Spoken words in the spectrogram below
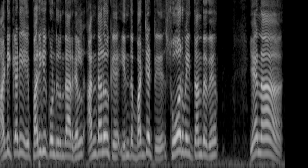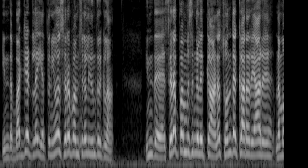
அடிக்கடி பருகி கொண்டிருந்தார்கள். அந்த அளவுக்கு இந்த பட்ஜெட்டு சோர்வை தந்தது. ஏன்னா இந்த பட்ஜெட்டில் எத்தனையோ சிறப்பம்சங்கள் இருந்திருக்கலாம். இந்த சிறப்பம்சங்களுக்கான சொந்தக்காரர் யார்? நம்ம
